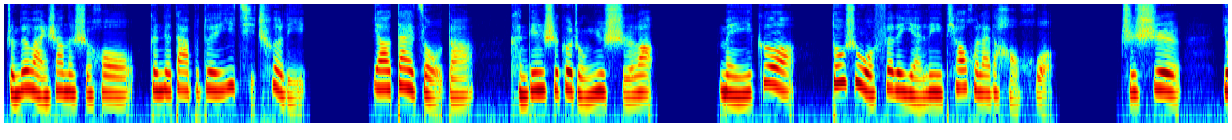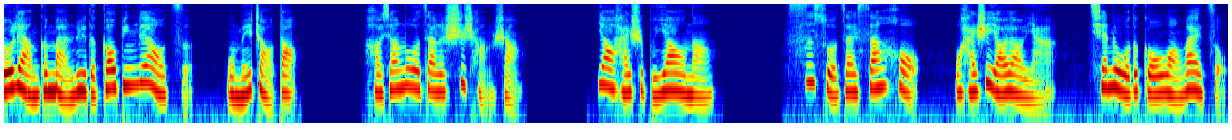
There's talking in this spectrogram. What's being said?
准备晚上的时候跟着大部队一起撤离。要带走的肯定是各种玉石了，每一个都是我费了眼力挑回来的好货。只是有两个满绿的高冰料子。我没找到，好像落在了市场上。要还是不要呢？思索再三后，我还是咬咬牙，牵着我的狗往外走。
